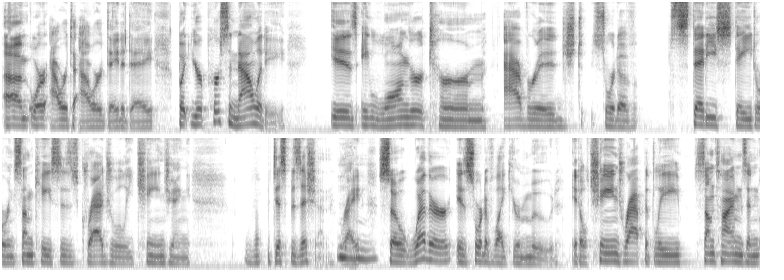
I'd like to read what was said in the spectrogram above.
um, or hour to hour, day to day. But your personality is a longer term, averaged, sort of steady state, or in some cases, gradually changing disposition, right? Mm-hmm. So weather is sort of like your mood. It'll change rapidly. Sometimes and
